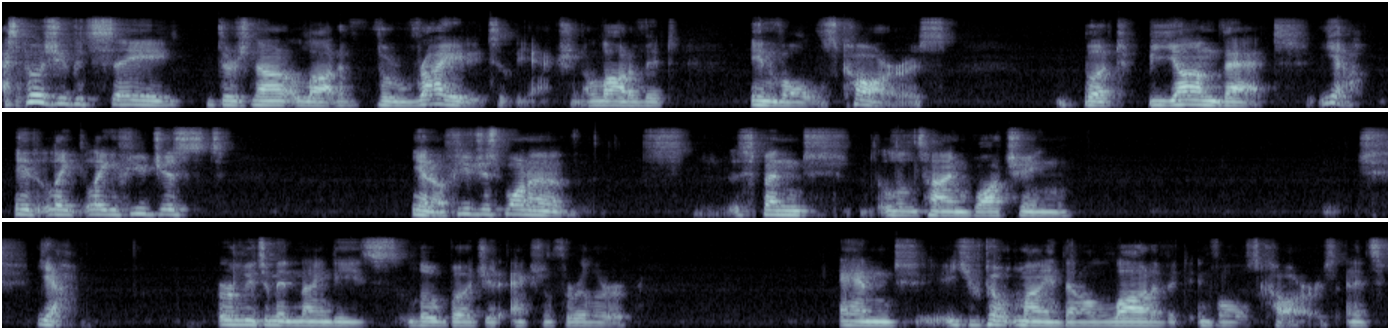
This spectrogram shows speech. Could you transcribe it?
I suppose you could say there's not a lot of variety to the action. A lot of it involves cars. But beyond that, yeah, it like like if you just you know, if you just want to spend a little time watching yeah, early to mid 90s low budget action thriller. And you don't mind that a lot of it involves cars, and it's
